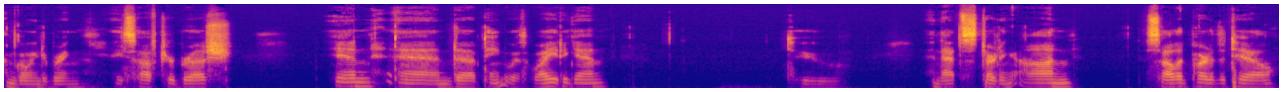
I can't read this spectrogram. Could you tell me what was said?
I'm going to bring a softer brush in and uh, paint with white again to and that's starting on the solid part of the tail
